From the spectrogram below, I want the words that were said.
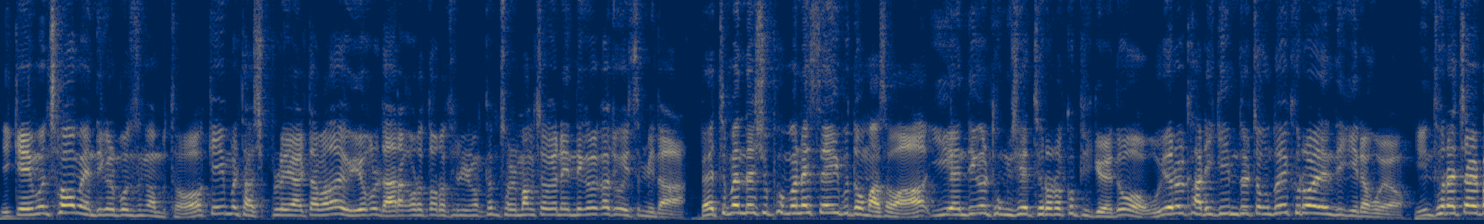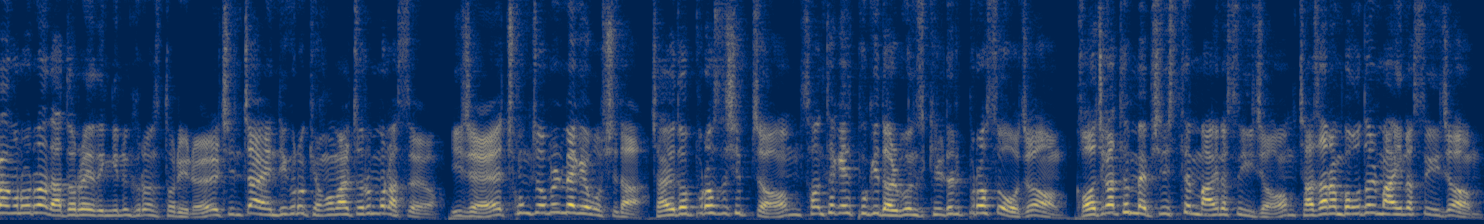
이 게임은 처음 엔딩을 본 순간부터 게임을 다시 플레이할 때마다 의욕을 나락으로 떨어뜨릴 만큼 절망적인 엔딩을 가지고 있습니다. 배트맨 대 슈퍼맨의 세이브 도마서와 이 엔딩을 동시에 틀어놓고 비교해도 우열을 가리기 힘들 정도의 그런 엔딩이라고요. 인터넷 짤방으로 나더러 댕기는 그런 스토리를 진짜 엔딩으로 경험할 줄은 몰랐어요. 이제 총점을 매겨봅시다. 자유도 플러스 10점, 선택의 폭이 넓은 스킬들 플러스 5점, 거지 같은 맵 시스템 마이너스 2점, 자잘한 버거들 마이너스 2점,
